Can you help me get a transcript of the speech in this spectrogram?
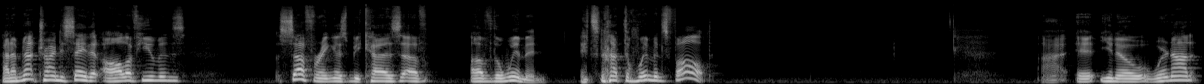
And I'm not trying to say that all of humans' suffering is because of of the women. It's not the women's fault. Uh, it, you know, we're not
